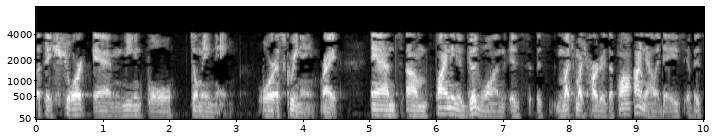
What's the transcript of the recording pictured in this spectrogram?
let's say, short and meaningful domain name or a screen name, right? And um, finding a good one is is much much harder to find nowadays if it's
